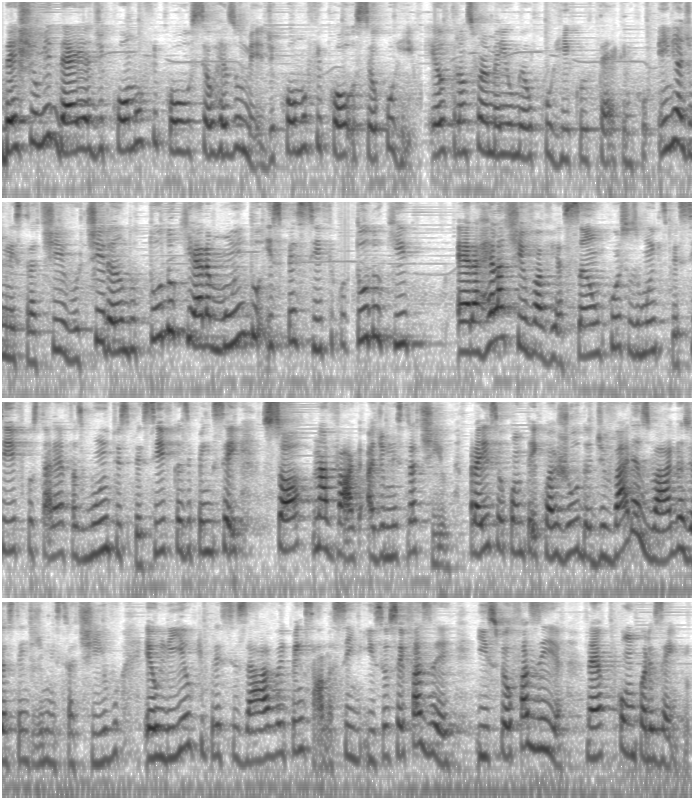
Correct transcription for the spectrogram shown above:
Deixe uma ideia de como ficou o seu resumê, de como ficou o seu currículo. Eu transformei o meu currículo técnico em administrativo, tirando tudo que era muito específico, tudo que era relativo à aviação, cursos muito específicos, tarefas muito específicas e pensei só na vaga administrativa. Para isso eu contei com a ajuda de várias vagas de assistente administrativo, eu lia o que precisava e pensava assim, isso eu sei fazer, isso eu fazia, né? Como por exemplo,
